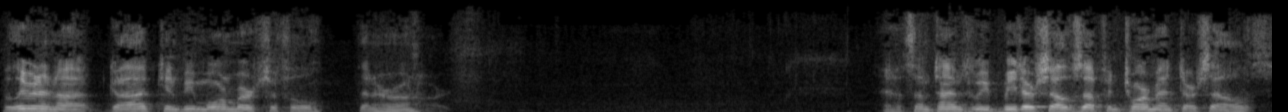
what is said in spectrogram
Believe it or not, God can be more merciful than our own heart. And sometimes we beat ourselves up and torment ourselves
